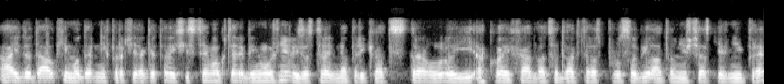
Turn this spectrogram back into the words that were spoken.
Aj dodávky moderných protiraketových systémov, ktoré by umožnili zostreliť napríklad strely ako je H-22, ktorá spôsobila to nešťastie v Dnipre,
